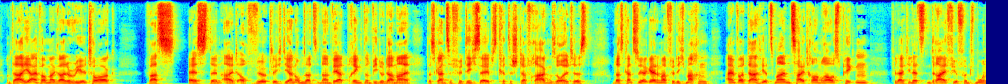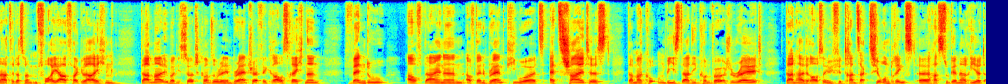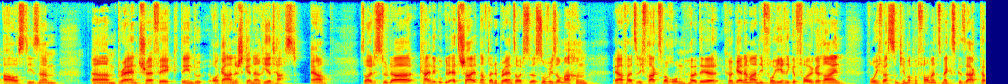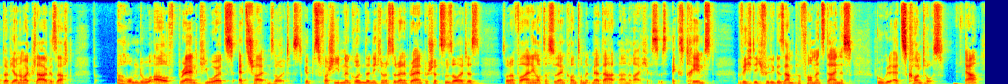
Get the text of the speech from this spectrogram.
Und da hier einfach mal gerade Real Talk, was es denn halt auch wirklich dir an Umsatz und an Wert bringt und wie du da mal das Ganze für dich selbst kritisch hinterfragen solltest. Und das kannst du ja gerne mal für dich machen. Einfach da jetzt mal einen Zeitraum rauspicken, vielleicht die letzten drei, vier, fünf Monate, das mal mit dem Vorjahr vergleichen, dann mal über die Search-Konsole den Brand-Traffic rausrechnen. Wenn du auf deinen, auf deine Brand-Keywords Ads schaltest, dann mal gucken, wie ist da die Conversion Rate, dann halt raus, wie viel Transaktion bringst, äh, hast du generiert aus diesem ähm, Brand-Traffic, den du organisch generiert hast. Ja? Solltest du da keine Google Ads schalten auf deine Brand, solltest du das sowieso machen. Ja, falls du dich fragst, warum, hör dir hör gerne mal in die vorherige Folge rein, wo ich was zum Thema Performance Max gesagt habe. Da habe ich auch nochmal klar gesagt, warum du auf Brand Keywords Ads schalten solltest. Gibt es verschiedene Gründe, nicht nur, dass du deine Brand beschützen solltest, sondern vor allen Dingen auch, dass du dein Konto mit mehr Daten anreicherst. Das ist extremst wichtig für die Gesamtperformance deines Google Ads Kontos. Ja?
